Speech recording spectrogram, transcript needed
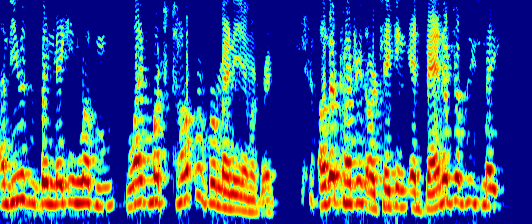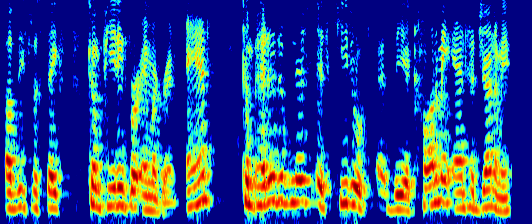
And the U.S. has been making life much tougher for many immigrants. Other countries are taking advantage of these make, of these mistakes, competing for immigrants. And competitiveness is key to the economy and hegemony.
